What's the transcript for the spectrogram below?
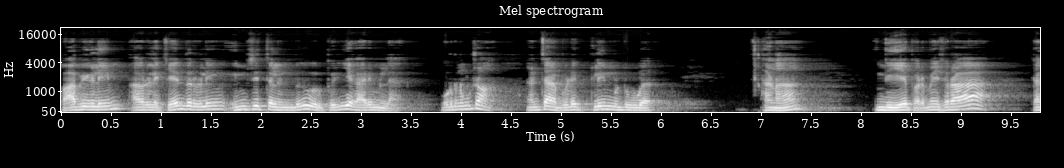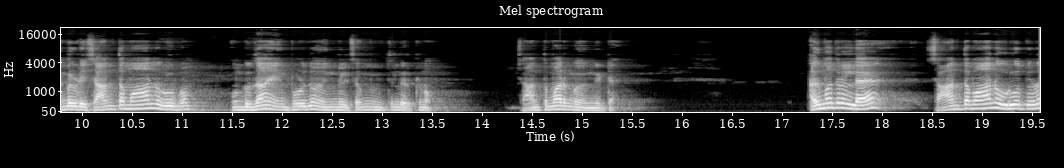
பாபிகளையும் அவர்களை சேர்ந்தவர்களையும் இம்சித்தல் என்பது ஒரு பெரிய காரியம் இல்லை ஒரு நிமிஷம் நினச்சா அப்படியே க்ளீன் பண்ணிட்டு விடுவார் ஆனால் இங்கேயே பரமேஸ்வரா தங்களுடைய சாந்தமான ரூபம் ஒன்று தான் எப்பொழுதும் எங்கள் சமீபத்தில் இருக்கணும். சாந்தமாக இருக்கும் எங்கிட்ட அது மாத்திரம் இல்லை சாந்தமான உருவத்தோட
